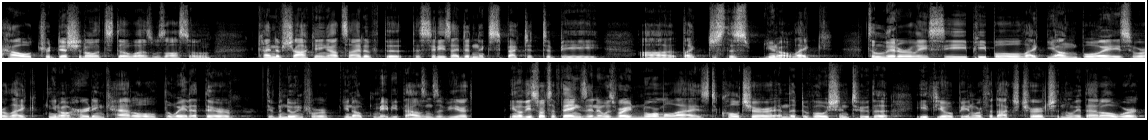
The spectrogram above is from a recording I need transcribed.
how traditional it still was was also kind of shocking outside of the, the cities. I didn't expect it to be uh, like just this, you know, like to literally see people like young boys who are like, you know, herding cattle the way that they're they've been doing for, you know, maybe thousands of years. You know, these sorts of things. And it was very normalized culture and the devotion to the Ethiopian Orthodox Church and the way that all worked.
